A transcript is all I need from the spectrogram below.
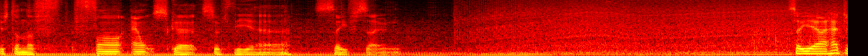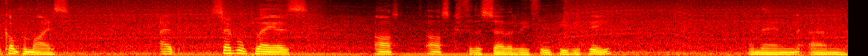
Just on the far outskirts of the uh, safe zone. So yeah, I had to compromise. I several players ask, asked for the server to be full PvP. And then um,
